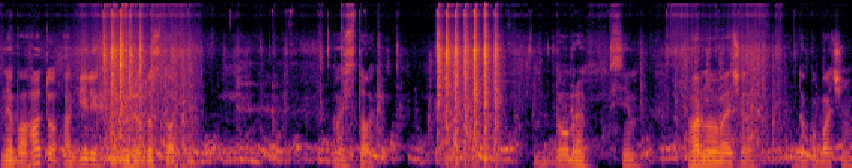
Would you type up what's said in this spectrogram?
небагато, а білих дуже достатньо. Ось так. Добре. Всім гарного вечора. До побачення.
